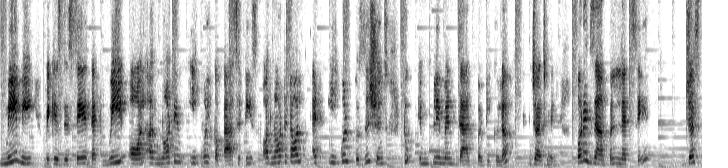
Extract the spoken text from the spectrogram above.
Maybe because they say that we all are not in equal capacities or not at all at equal positions to implement that particular judgment. For example, let's say, just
